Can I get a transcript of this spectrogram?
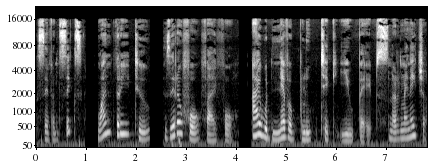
076 132 I would never blue tick you, babes. Not in my nature.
